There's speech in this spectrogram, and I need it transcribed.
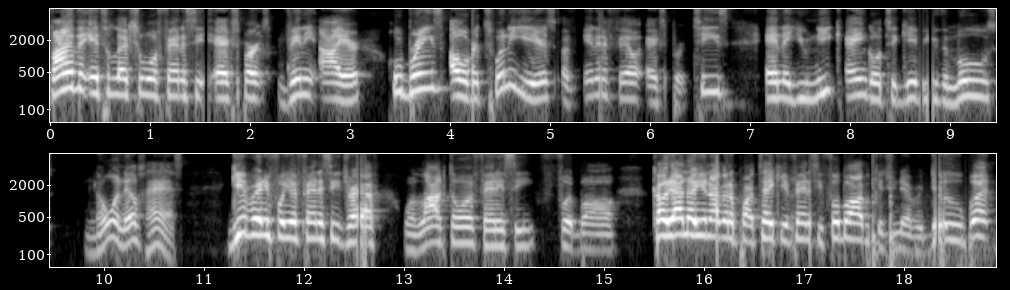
Find the intellectual fantasy experts, Vinny Iyer, who brings over 20 years of NFL expertise and a unique angle to give you the moves no one else has. Get ready for your fantasy draft with Locked On Fantasy Football. Coty, I know you're not going to partake in fantasy football because you never do, but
